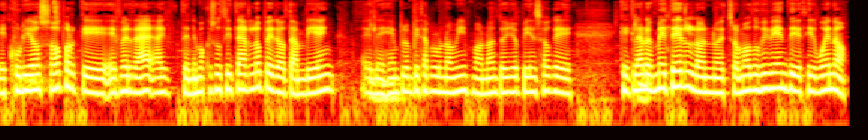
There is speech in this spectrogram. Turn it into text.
Es curioso porque es verdad, tenemos que suscitarlo, pero también el ejemplo empieza por uno mismo, ¿no? Entonces yo pienso que, que claro, es meterlo en nuestro modus vivendi y decir, bueno,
